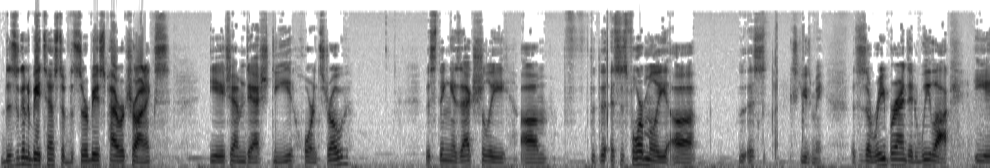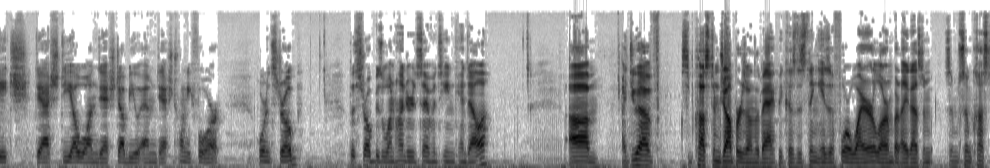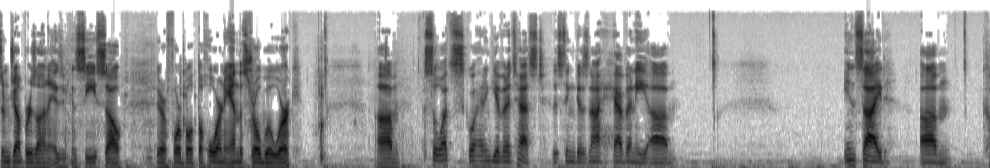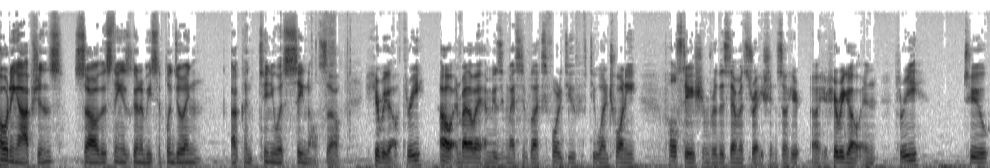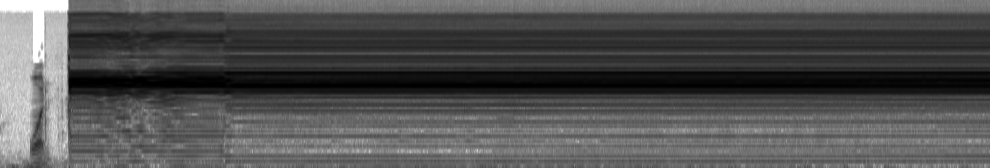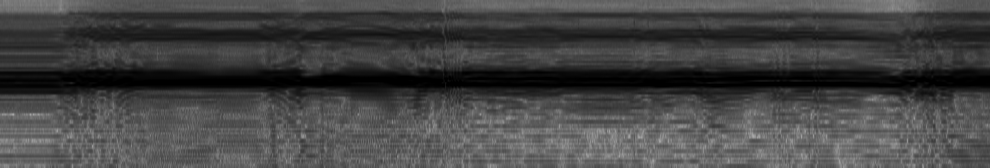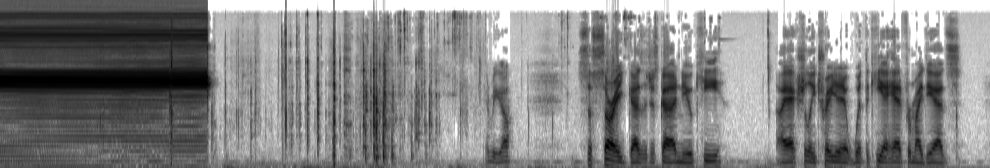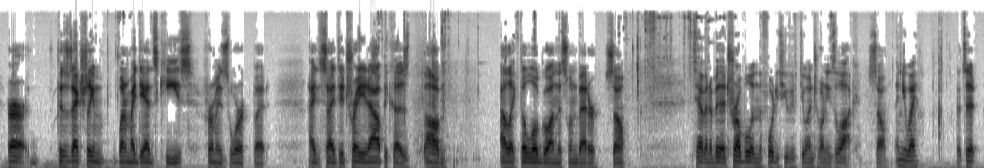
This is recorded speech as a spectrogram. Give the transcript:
this is going to be a test of the Cerberus Pyrotronics EHM-D horn strobe. This thing is actually, um, th th this is formally, uh, this, excuse me, this is a rebranded Wheelock EH-DL1-WM-24 horn strobe. The strobe is 117 candela. Um, I do have some custom jumpers on the back because this thing is a four wire alarm, but I got some, some, some custom jumpers on it as you can see, so therefore both the horn and the strobe will work. Um, so let's go ahead and give it a test. This thing does not have any um, inside um, coding options, so this thing is going to be simply doing a continuous signal. So here we go. Three. Oh, and by the way, I'm using my Simplex 425120 pulse station for this demonstration. So here, uh, here, here we go. In three, two, one. Go. So sorry guys, I just got a new key. I actually traded it with the key I had for my dad's. Or, this is actually one of my dad's keys from his work, but I decided to trade it out because um, I like the logo on this one better. So, it's having a bit of trouble in the 425120's lock. So, anyway, that's it.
